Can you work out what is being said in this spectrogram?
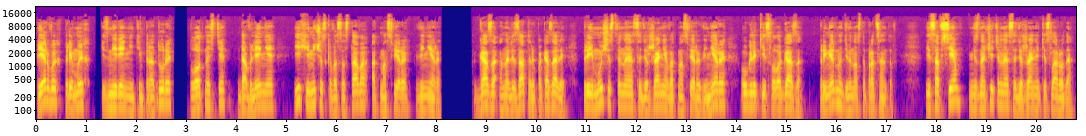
первых прямых измерений температуры, плотности, давления и химического состава атмосферы Венеры. Газоанализаторы показали преимущественное содержание в атмосфере Венеры углекислого газа, примерно 90%, и совсем незначительное содержание кислорода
